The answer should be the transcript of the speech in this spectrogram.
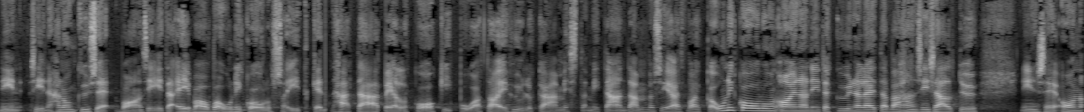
niin siinähän on kyse vaan siitä. Ei vauva unikoulussa itke hätää, pelkoa, kipua tai hylkäämistä, mitään tämmöisiä. Että vaikka unikouluun aina niitä kyyneleitä vähän sisältyy, niin se on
